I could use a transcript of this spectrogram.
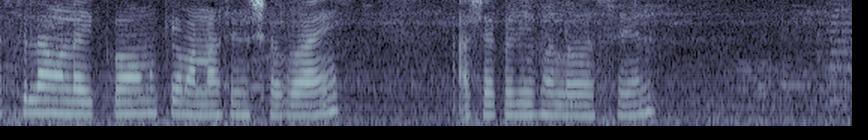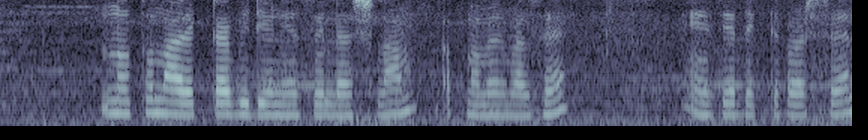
আসসালামু আলাইকুম, কেমন আছেন সবাই? আশা করি ভালো আছেন। নতুন আরেকটা ভিডিও নিয়ে চলে আসলাম আপনাদের মাঝে। এই যে দেখতে পাচ্ছেন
